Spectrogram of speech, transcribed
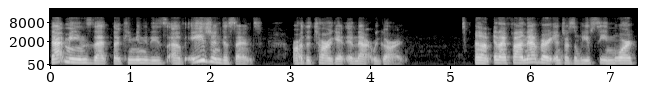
That means that the communities of Asian descent are the target in that regard. Um, and I find that very interesting. We've seen more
